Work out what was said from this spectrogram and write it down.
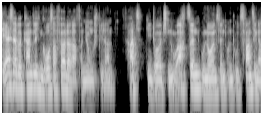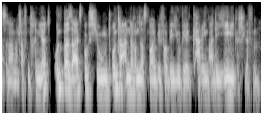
Der ist ja bekanntlich ein großer Förderer von jungen Spielern hat die deutschen U18, U19 und U20-Nationalmannschaften trainiert und bei Salzburgs Jugend unter anderem das neue BVB-Juwel Karim Adeyemi geschliffen.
